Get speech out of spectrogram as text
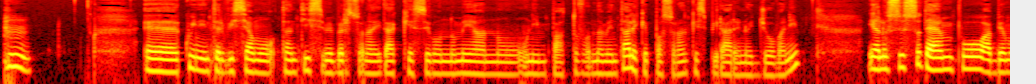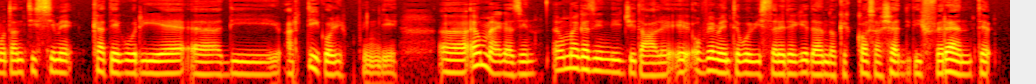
eh, quindi intervistiamo tantissime personalità che secondo me hanno un impatto fondamentale e che possono anche ispirare noi giovani e allo stesso tempo abbiamo tantissime categorie eh, di articoli, quindi Uh, è un magazine, è un magazine digitale e ovviamente voi vi starete chiedendo che cosa c'è di differente.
